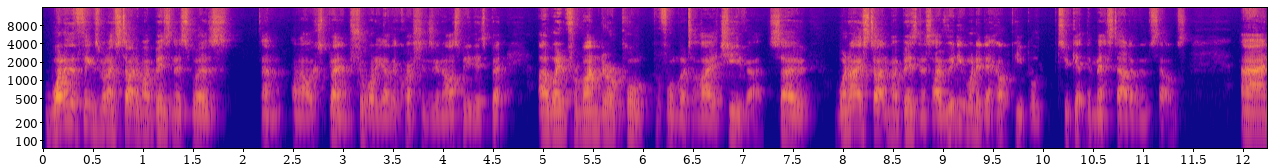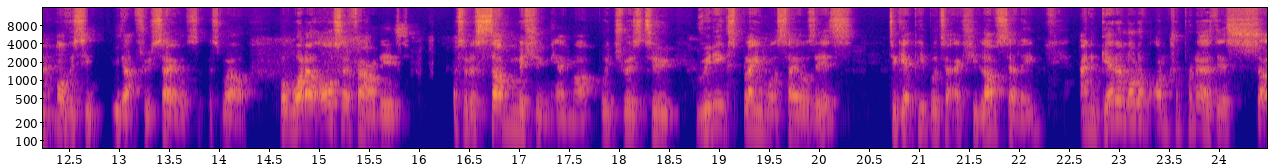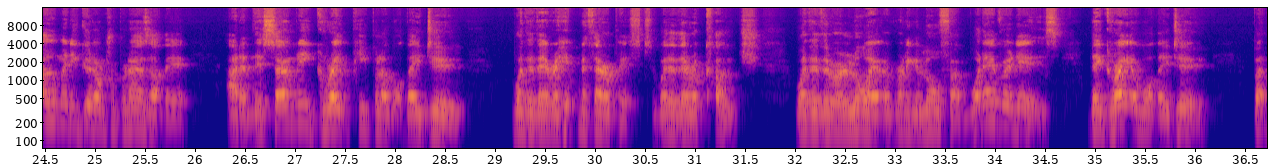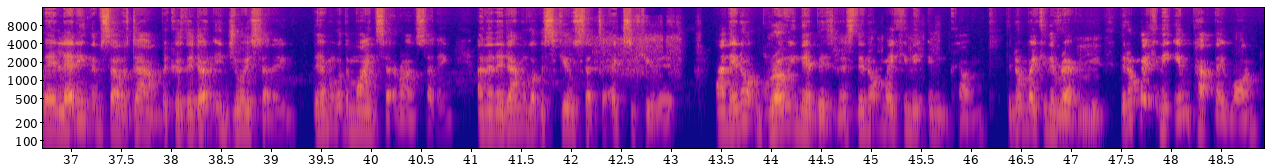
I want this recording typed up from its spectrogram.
one of the things when I started my business was and, and I'll explain. I'm sure one of the other questions are going to ask me this, but I went from underperformer to high achiever. So when I started my business, I really wanted to help people to get the best out of themselves, and mm-hmm. obviously do that through sales as well. But what I also found is a sort of submission came up, which was to really explain what sales is, to get people to actually love selling, and get a lot of entrepreneurs. There's so many good entrepreneurs out there, Adam. There's so many great people at what they do, whether they're a hypnotherapist, whether they're a coach, whether they're a lawyer running a law firm, whatever it is, they're great at what they do, but they're letting themselves down because they don't enjoy selling. They haven't got the mindset around selling, and then they haven't got the skill set to execute it. And they're not growing their business. They're not making the income. They're not making the revenue. Mm. They're not making the impact they want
